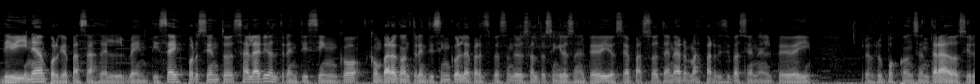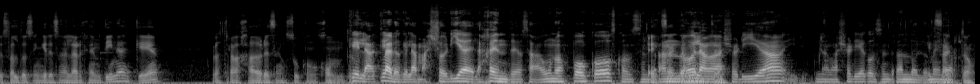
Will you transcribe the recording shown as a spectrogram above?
divina porque pasas del 26% de salario al 35%, comparado con 35% la participación de los altos ingresos en el PBI. O sea, pasó a tener más participación en el PBI los grupos concentrados y los altos ingresos en la Argentina que los trabajadores en su conjunto. Que la, claro, que la mayoría de la gente, o sea, unos pocos concentrando la mayoría y la mayoría concentrando lo menor. Exacto.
